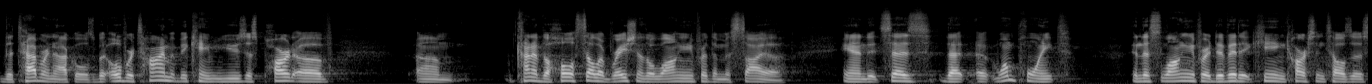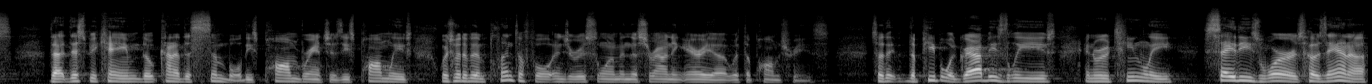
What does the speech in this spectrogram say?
the tabernacles, but over time it became used as part of um, kind of the whole celebration of the longing for the Messiah. And it says that at one point in this longing for a Davidic king, Carson tells us that this became the kind of the symbol, these palm branches, these palm leaves, which would have been plentiful in Jerusalem and the surrounding area with the palm trees. So the people would grab these leaves and routinely say these words, Hosanna,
